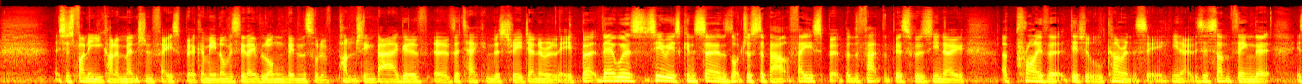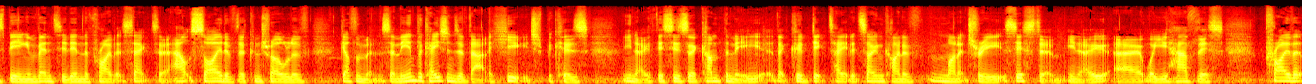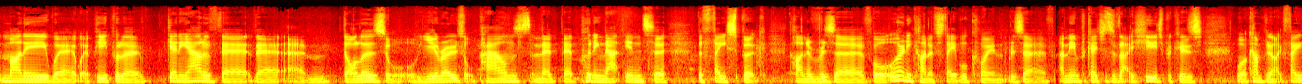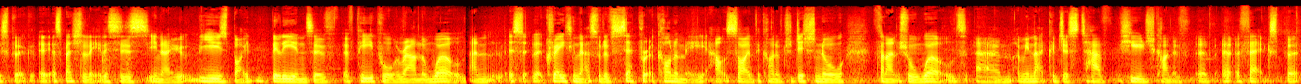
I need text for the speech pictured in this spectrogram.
it's just funny you kind of mentioned Facebook. I mean, obviously they've long been the sort of punching bag of, of the tech industry generally, but there was serious concerns not just about Facebook, but the fact that this was, you know, a private digital currency. You know, this is something that is being invented in the private sector outside of the control of governments, and the implications of that are huge because, you know, this is a company that could dictate its own kind of monetary system. You know, uh, where you have this private money where, where people are getting out of their, their um, dollars or, euros or pounds and they're, they're putting that into the Facebook kind of reserve or, or any kind of stablecoin reserve. And the implications of that are huge because, well, a company like Facebook, especially, this is, you know, used by billions of, of people around the world and creating that sort of separate economy outside the kind of traditional financial world. Um, I mean, that could just have huge kind of, of effects. But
